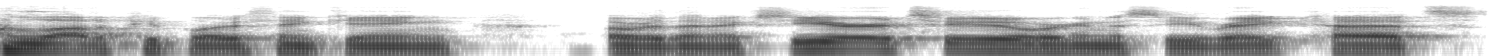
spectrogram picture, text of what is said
a lot of people are thinking over the next year or two, we're going to see rate cuts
